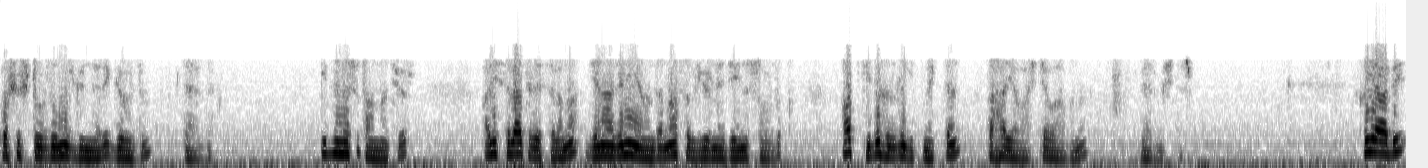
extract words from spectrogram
koşuşturduğumuz günleri gördüm derdi. İbn Mesud anlatıyor. Aleyhissalatü Vesselam'a cenazenin yanında nasıl yürüneceğini sorduk. At gibi hızlı gitmekten daha yavaş cevabını vermiştir. Kıyabi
